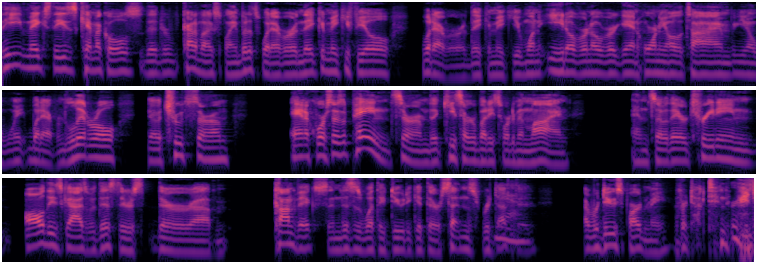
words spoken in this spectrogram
he makes these chemicals that are kind of unexplained, but it's whatever, and they can make you feel whatever. They can make you want to eat over and over again, horny all the time, you know, whatever. Literal, you know, truth serum, and of course, there's a pain serum that keeps everybody sort of in line. And so they're treating all these guys with this. There's they're um, convicts, and this is what they do to get their sentence reducted, uh, reduced. Pardon me, reducted. this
